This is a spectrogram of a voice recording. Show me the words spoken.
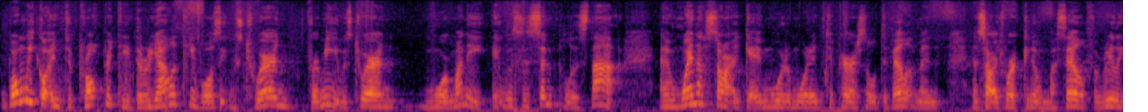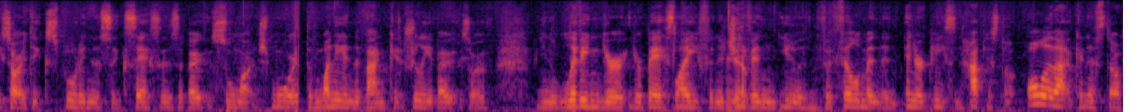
when we got into property, the reality was it was to earn, for me, it was to earn more money. It was as simple as that. And when I started getting more and more into personal development and started working on myself, I really started exploring the successes about so much more. The money in the bank, it's really about sort of, you know, living your, your best life and achieving, yeah. you know, fulfillment and inner peace and happiness, all of that kind of stuff.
